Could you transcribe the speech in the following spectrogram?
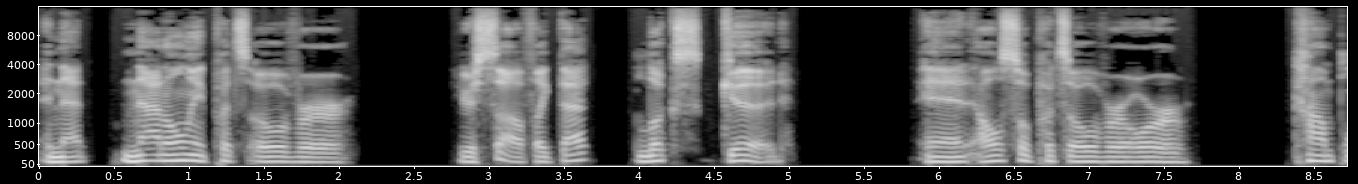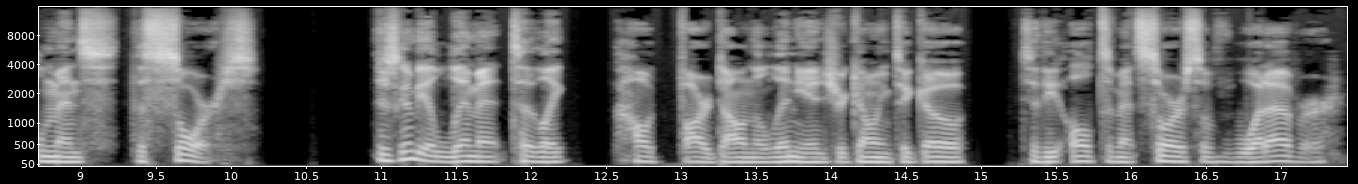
And that not only puts over yourself, like that looks good and also puts over or complements the source. There's going to be a limit to like how far down the lineage you're going to go to the ultimate source of whatever.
